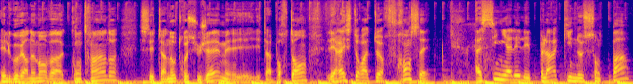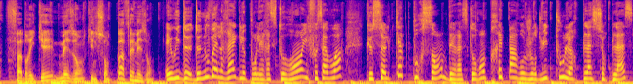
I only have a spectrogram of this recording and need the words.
Et le gouvernement va contraindre, c'est un autre sujet, mais il est important, les restaurateurs français à signaler les plats qui ne sont pas fabriqués maison, qui ne sont pas faits maison. Et oui, de, de nouvelles règles pour les restaurants. Il faut savoir que seuls 4% des restaurants préparent aujourd'hui tous leurs plats sur place.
